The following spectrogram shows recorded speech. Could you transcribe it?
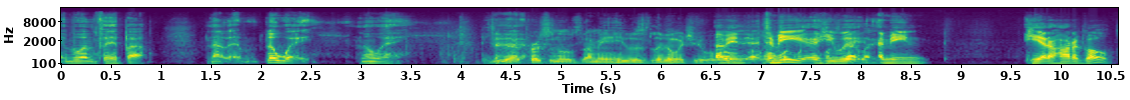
if it wasn't for hip hop. Not no way. No way. You had personals. I mean, he was living with you. I mean, What- to me, what- uh, he what's was. like? I mean, he had a heart of gold.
